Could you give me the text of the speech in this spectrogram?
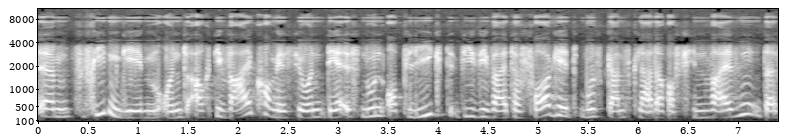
ähm, zufrieden geben. Und auch die Wahlkommission, der es nun obliegt, wie sie weiter vorgeht, muss ganz klar darauf hinweisen, dass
